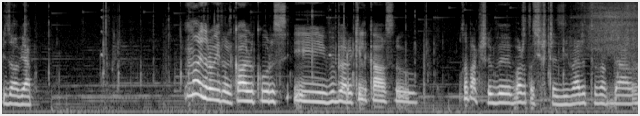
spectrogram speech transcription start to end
widzowie. No i zrobię ten konkurs i wybiorę kilka osób. Zobaczymy, może coś jeszcze z eventu wam dam.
